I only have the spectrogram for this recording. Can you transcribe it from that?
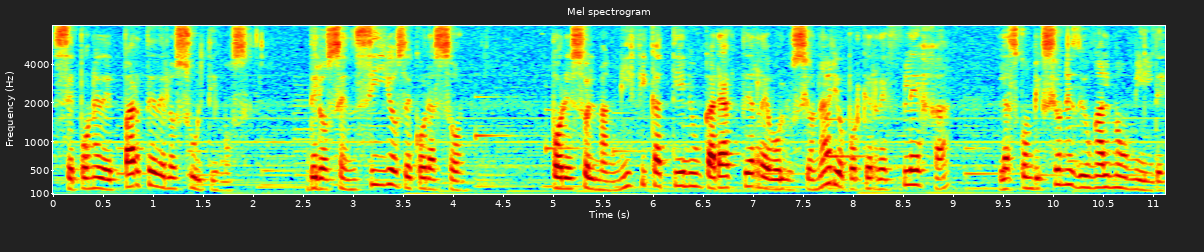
se pone de parte de los últimos, de los sencillos de corazón. Por eso el Magnífica tiene un carácter revolucionario porque refleja las convicciones de un alma humilde,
